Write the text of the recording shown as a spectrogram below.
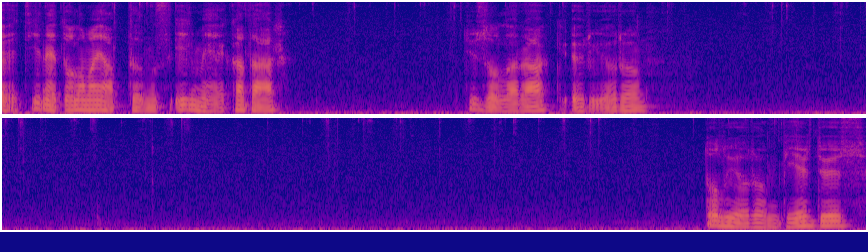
Evet yine dolama yaptığımız ilmeğe kadar düz olarak örüyorum. Doluyorum bir düz.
